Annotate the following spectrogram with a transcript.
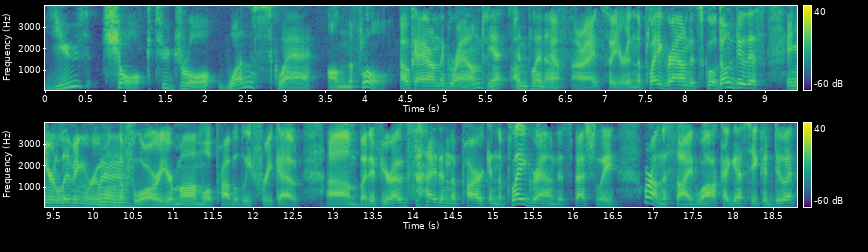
use chalk to draw one square on the floor. Okay, on the ground. Yep, simple Oh, enough. yeah, All right, so you're in the playground at school. Don't do this in your living room on the floor. Your mom will probably freak out. Um, but if you're outside in the park, in the playground especially, or on the sidewalk, I guess you could do it.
